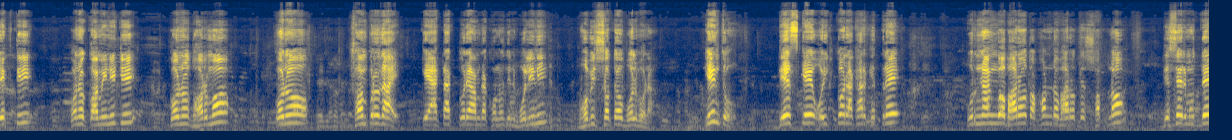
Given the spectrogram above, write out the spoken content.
ব্যক্তি, কোনো কমিউনিটি কোনো ধর্ম, কোনো সম্প্রদায়কে অ্যাটাক করে আমরা কোনোদিন বলিনি, ভবিষ্যতেও বলব না। কিন্তু দেশকে ঐক্য রাখার ক্ষেত্রে পূর্ণাঙ্গ ভারত অখণ্ড ভারতের স্বপ্ন। দেশের মধ্যে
